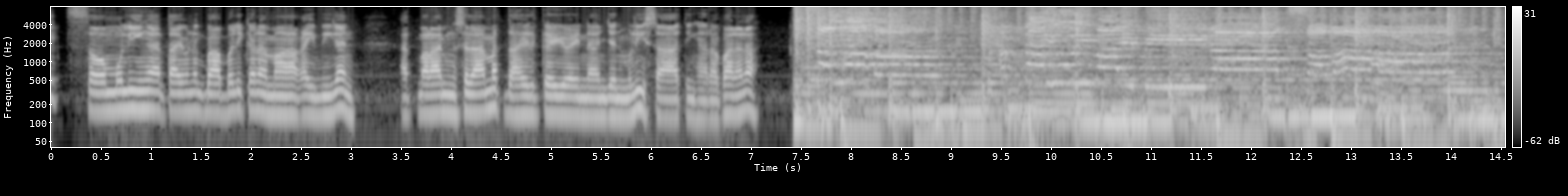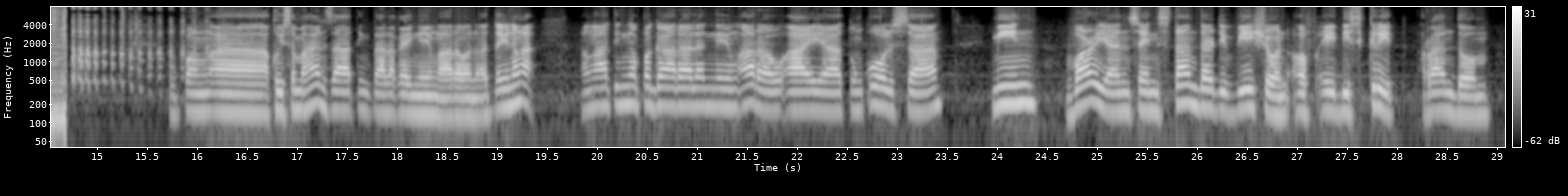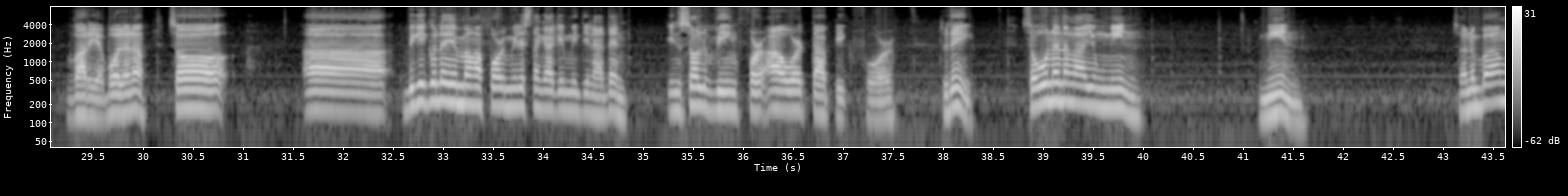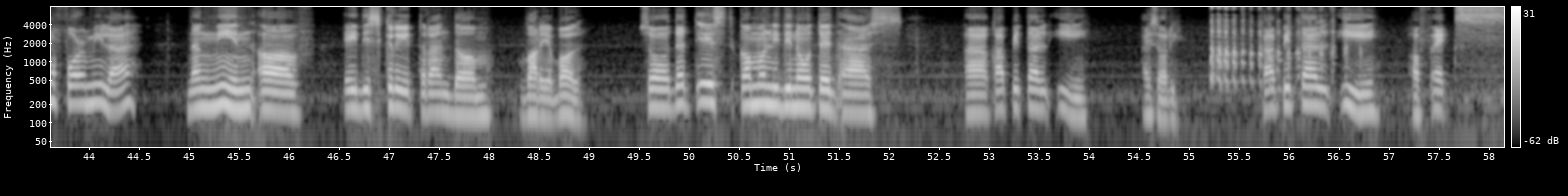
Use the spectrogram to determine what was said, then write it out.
Alright, so muli nga tayo nagbabalik na mga kaibigan. At maraming salamat dahil kayo ay nandyan muli sa ating harapan. Ano? Upang ah, ako'y samahan sa ating talakayan ngayong araw. Ano? At ayun na nga, ang ating pag-aaralan ngayong araw ay ah, tungkol sa mean, variance, and standard deviation of a discrete random variable. Ano? So, ah bigay ko na yung mga formulas na gagamitin natin in solving for our topic for today. So, una na nga yung mean. Mean. So, ano ba ang formula ng mean of a discrete random variable. So that is commonly denoted as uh, capital E, ay sorry, capital E of X.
